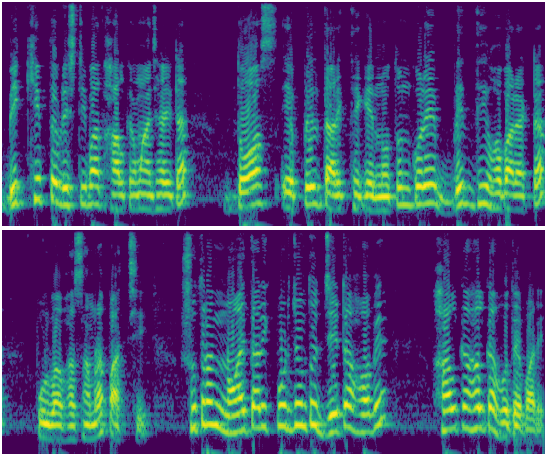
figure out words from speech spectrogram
বিক্ষিপ্ত বৃষ্টিপাত হালকা মাঝারিটা দশ এপ্রিল তারিখ থেকে নতুন করে বৃদ্ধি হবার একটা পূর্বাভাস আমরা পাচ্ছি। সুতরাং নয় তারিখ পর্যন্ত যেটা হবে হালকা হালকা হতে পারে।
